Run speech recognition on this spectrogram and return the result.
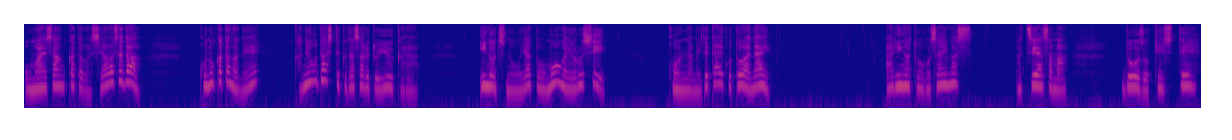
お前さん方は幸せだ。この方がね、金を出してくださると言うから、命の親と思うがよろしい。こんなめでたいことはない。ありがとうございます。松屋様、どうぞ決して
